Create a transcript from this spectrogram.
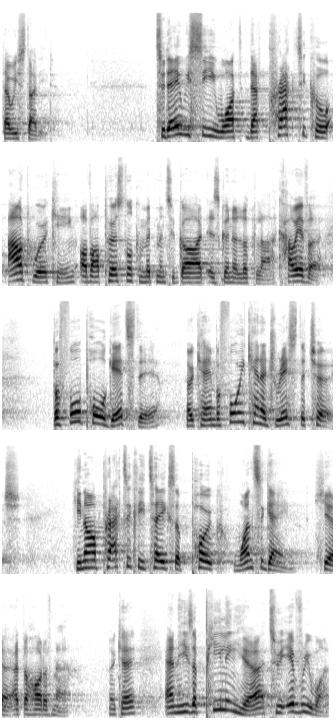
that we studied. Today, we see what that practical outworking of our personal commitment to God is going to look like. However, before Paul gets there, okay, and before he can address the church, he now practically takes a poke once again here at the heart of man, okay? And he's appealing here to everyone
